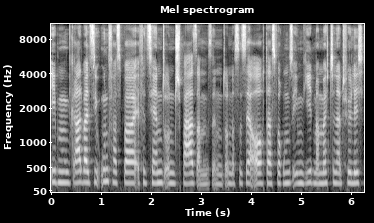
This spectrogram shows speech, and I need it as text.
Eben gerade weil sie unfassbar effizient und sparsam sind. Und das ist ja auch das, worum es eben geht. Man möchte natürlich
